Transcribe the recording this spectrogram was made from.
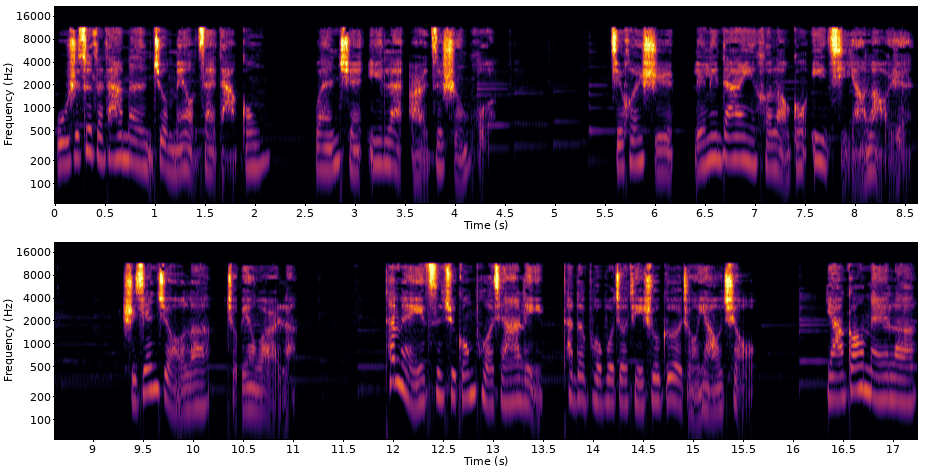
五十岁的他们就没有再打工，完全依赖儿子生活。结婚时，玲玲答应和老公一起养老人，时间久了就变味儿了。她每一次去公婆家里，她的婆婆就提出各种要求：牙膏没了，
